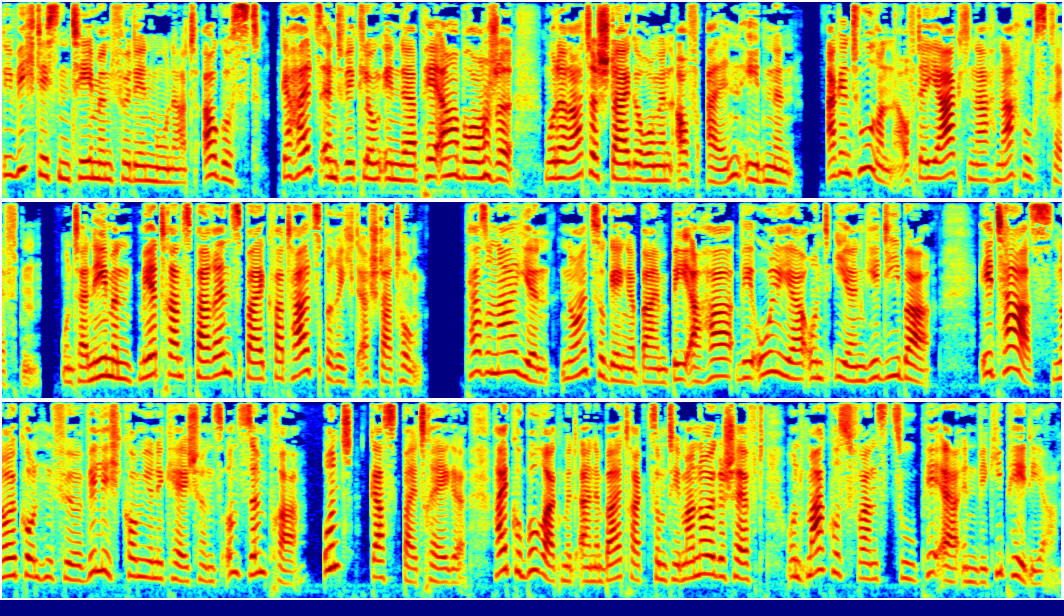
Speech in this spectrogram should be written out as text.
Die wichtigsten Themen für den Monat August. Gehaltsentwicklung in der PR-Branche, moderate Steigerungen auf allen Ebenen. Agenturen auf der Jagd nach Nachwuchskräften. Unternehmen mehr Transparenz bei Quartalsberichterstattung. Personalien, Neuzugänge beim BAH, Veolia und ING DIBA. Etats, Neukunden für Willig Communications und Sympra. Und Gastbeiträge. Heiko Burak mit einem Beitrag zum Thema Neugeschäft und Markus Franz zu PR in Wikipedia.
